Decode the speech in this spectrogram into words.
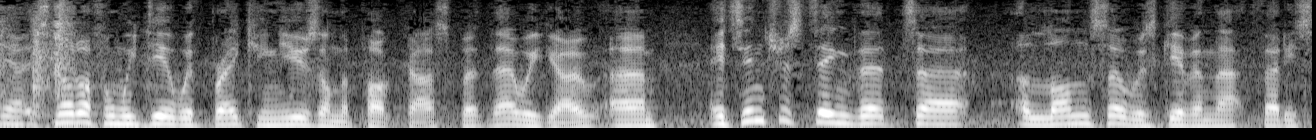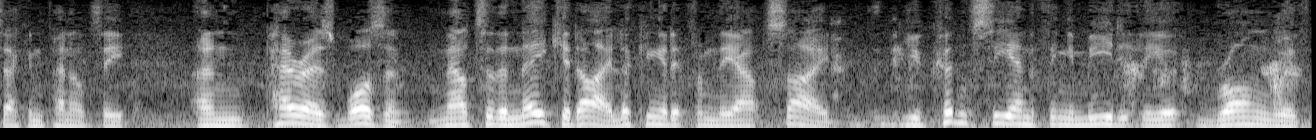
Yeah, it's not often we deal with breaking news on the podcast, but there we go. Um, it's interesting that uh, Alonso was given that 30 second penalty and Perez wasn't. Now, to the naked eye, looking at it from the outside, you couldn't see anything immediately wrong with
